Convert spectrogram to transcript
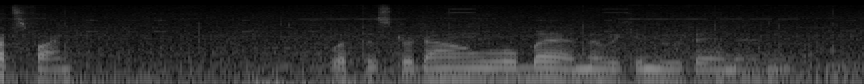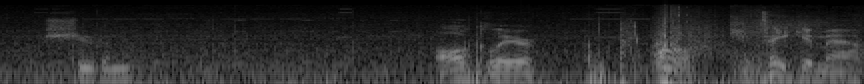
That's fine. Let this go down a little bit and then we can move in and shoot him. All clear. Take him out.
